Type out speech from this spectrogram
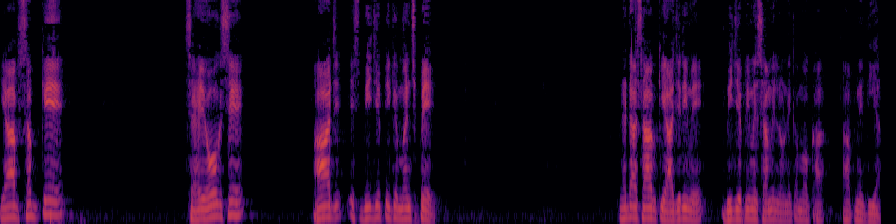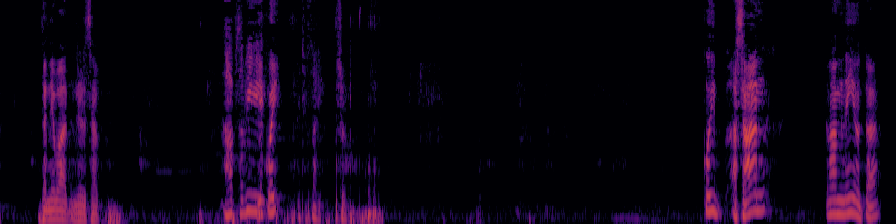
कि आप सबके सहयोग से आज इस बीजेपी के मंच पे नड्डा साहब की हाजिरी में बीजेपी में शामिल होने का मौका आपने दिया। धन्यवाद नड्डा साहब। आप सभी ये कोई अच्छा सॉरी कोई आसान काम नहीं होता।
